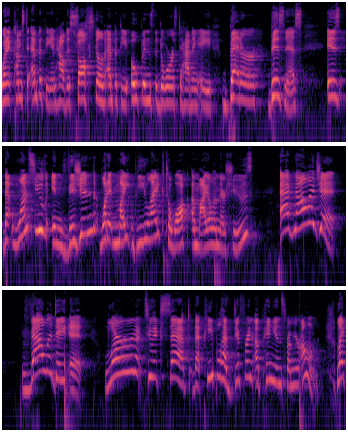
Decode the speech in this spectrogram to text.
when it comes to empathy and how this soft skill of empathy opens the doors to having a better business is that once you've envisioned what it might be like to walk a mile in their shoes, acknowledge it, validate it, learn to accept that people have different opinions from your own. Like,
